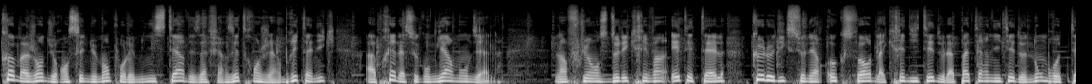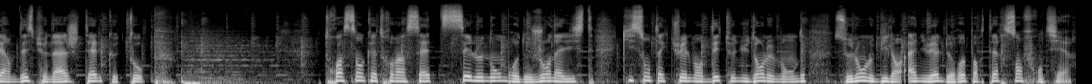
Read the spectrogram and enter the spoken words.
comme agent du renseignement pour le ministère des Affaires étrangères britannique après la Seconde Guerre mondiale. L'influence de l'écrivain était telle que le dictionnaire Oxford l'a crédité de la paternité de nombreux termes d'espionnage tels que taupe. 387, c'est le nombre de journalistes qui sont actuellement détenus dans le monde selon le bilan annuel de Reporters sans frontières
